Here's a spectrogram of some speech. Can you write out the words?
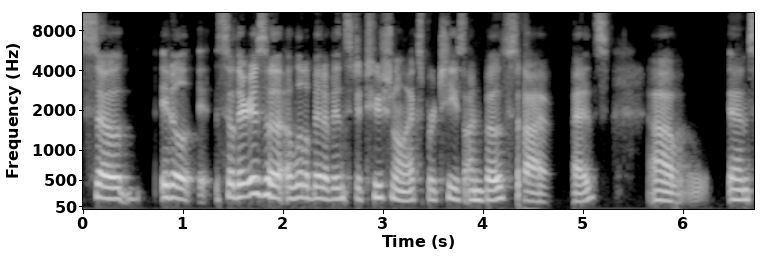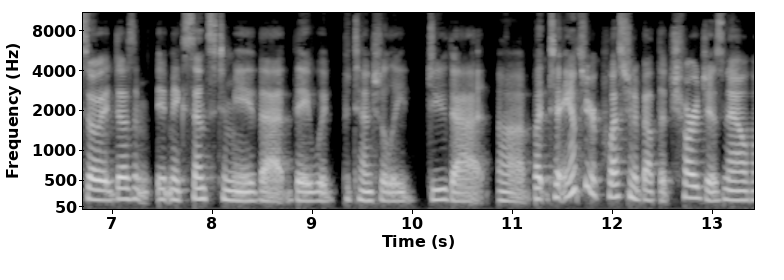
so it'll so there is a, a, little bit of institutional expertise on both sides uh, and so it doesn't it makes sense to me that they would potentially do that uh, but to answer your question about the charges now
